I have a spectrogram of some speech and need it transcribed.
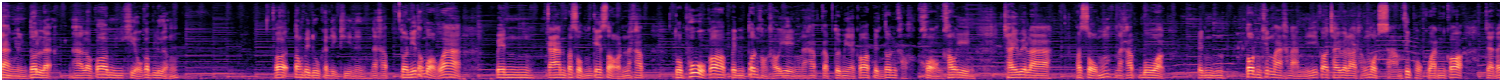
ด่างหนึ่งต้นแล้วนะฮะแล้วก็มีเขียวกับเหลือง ก็ต้องไปดูกันอีกทีหนึ่งนะครับ ตัวนี้ต้องบอกว่าเป็นการผสมเกสรนะครับ ตัวผู้ก็เป็นต้นของเขาเองนะครับ กับตัวเมียก็เป็นต้นของเขาเอง ใช้เวลาผสมนะครับ บวกเป็นต้นขึ้นมาขนาดนี้ก็ใช้เวลาทั้งหมด 36 วันก็จะได้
